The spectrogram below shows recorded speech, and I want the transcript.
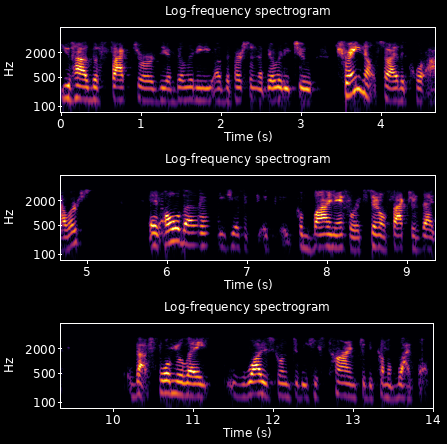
You have the factor, the ability of the person's ability to train outside the core hours. And all that is just a combined effort, external factors that that formulate what is going to be his time to become a black belt.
